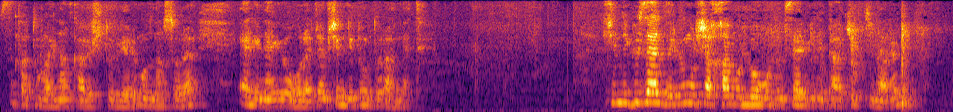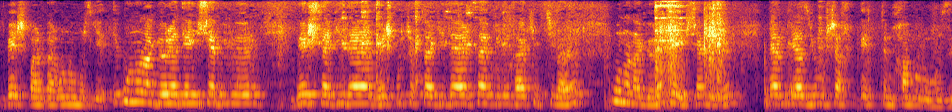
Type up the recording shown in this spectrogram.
Spatula ile karıştırıyorum. Ondan sonra eline yoğuracağım. Şimdi durdur Ahmet. Şimdi güzel bir yumuşak hamur yoğurdum sevgili takipçilerim. 5 bardak unumuz gitti. Ununa göre değişebilir. 5 de gider, beş buçuk da gider sevgili takipçilerim. Ununa göre değişebilir. Ben biraz yumuşak ettim hamurumuzu.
